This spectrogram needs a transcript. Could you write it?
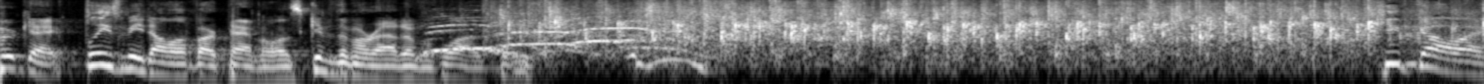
Okay, please meet all of our panelists. Give them a round of applause, please. Keep going.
